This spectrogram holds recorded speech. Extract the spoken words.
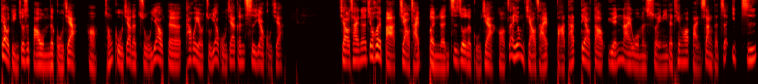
吊顶就是把我们的骨架，齁，从骨架的主要的，它会有主要骨架跟次要骨架。脚材呢，就会把脚材本人制作的骨架，哦，再用脚材把它吊到原来我们水泥的天花板上的这一支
